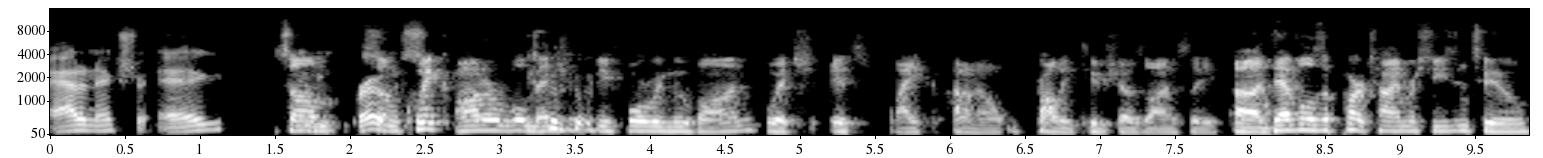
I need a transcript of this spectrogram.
Add an extra egg. Some some quick honorable mentions before we move on, which is like, I don't know, probably two shows, honestly. Uh Devil is a part-timer season two.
